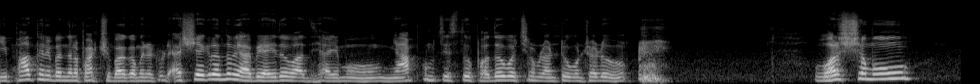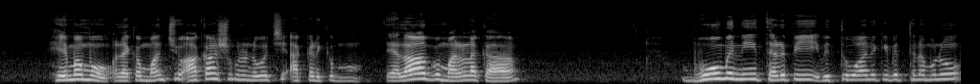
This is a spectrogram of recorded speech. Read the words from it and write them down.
ఈ పాత నిబంధన పాఠ్యభాగమైనటువంటి అశ్య గ్రంథం యాభై ఐదవ అధ్యాయము జ్ఞాపకం చేస్తూ పదో వచనంలో అంటూ ఉంటాడు వర్షము హిమము లేక మంచు ఆకాశము నుండి వచ్చి అక్కడికి ఎలాగూ మరలక భూమిని తడిపి విత్తువానికి విత్తనమును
